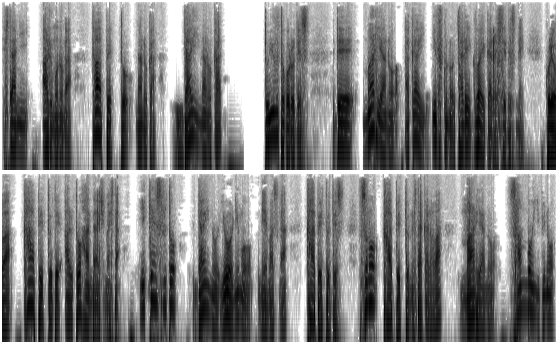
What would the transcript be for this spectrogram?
下にあるものがカーペットなのか台なのかというところです。で、マリアの赤い衣服の垂れ具合からしてですね、これはカーペットであると判断しました。一見すると台のようにも見えますが、カーペットです。そのカーペットの下からは、マリアの三本指の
